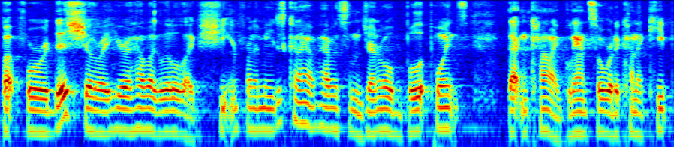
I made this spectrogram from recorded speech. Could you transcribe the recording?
But for this show right here, I have like a little like sheet in front of me, just kind of having some general bullet points that I can kind of like glance over to kind of keep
